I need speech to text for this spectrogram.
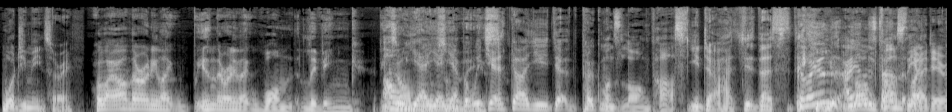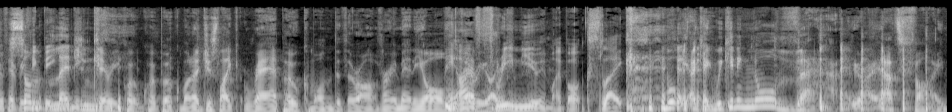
What do you mean? Sorry. Well, like, aren't there only like isn't there only like one living? Oh, example Oh yeah, yeah, yeah. But we just God, you Pokemon's long past. You do that's I, under, I long past that, the like, idea of everything being legendary unique. quote unquote Pokemon are just like rare Pokemon that there aren't very many of. Hey, I have very, like, three Mew in my box. Like, well, okay, we can ignore that. Right, that's fine.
